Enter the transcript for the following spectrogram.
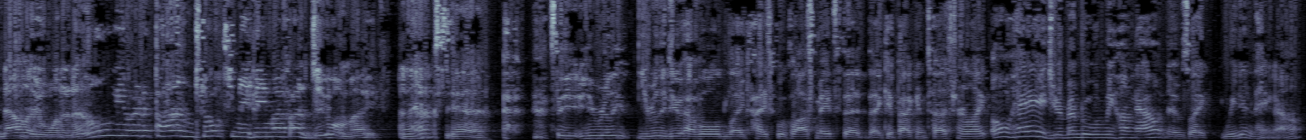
Now they all want to know. Oh, you're in a band. Talk to me. Be my fan. Do one, mate. And that's Yeah. So you, you really you really do have old like high school classmates that that get back in touch and are like, oh hey, do you remember when we hung out? And it was like we didn't hang out.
